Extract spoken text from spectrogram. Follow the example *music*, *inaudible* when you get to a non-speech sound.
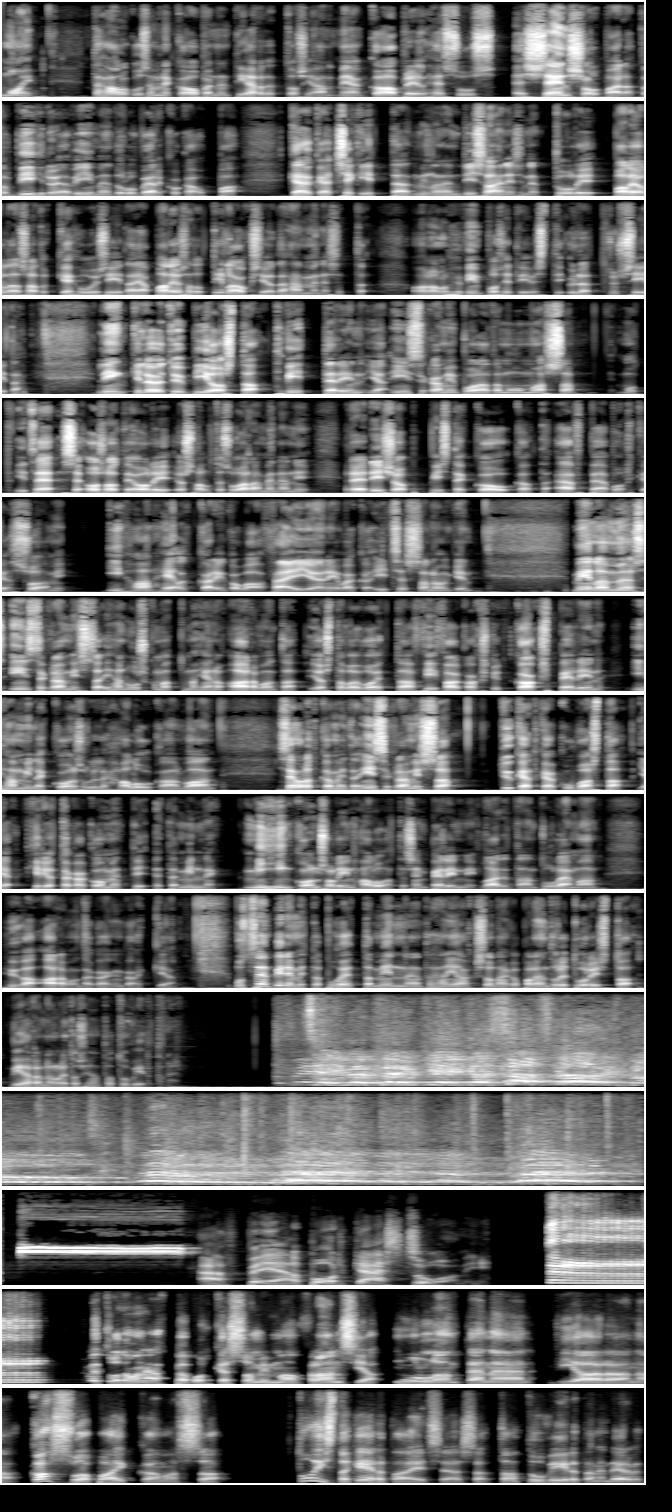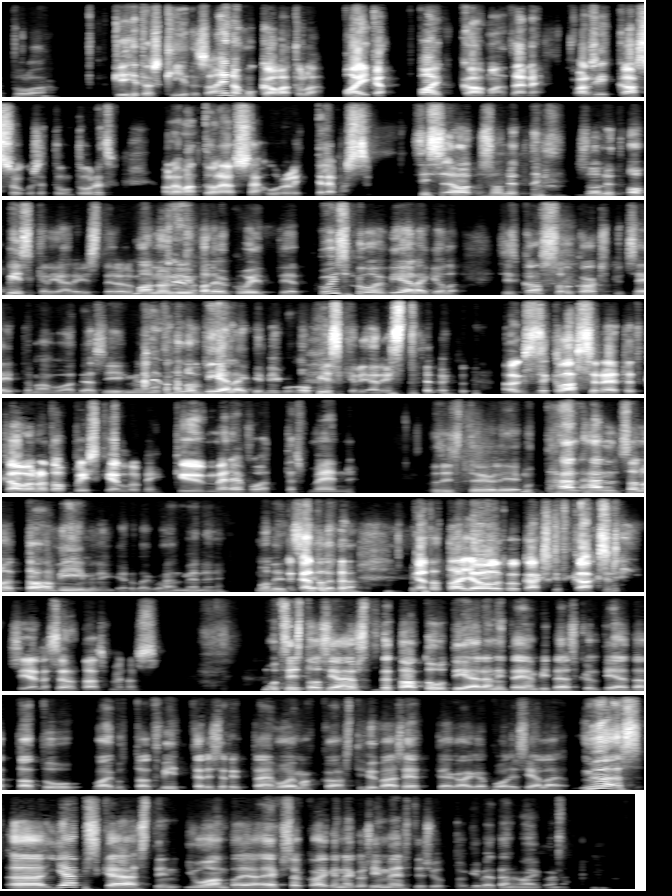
Moi! Tähän alkuun semmoinen kaupallinen tiedote tosiaan. Meidän Gabriel Jesus Essential-paidat on vihdoin ja viimein tullut verkkokauppaa. Käykää tsekittää, että millainen designi sinne tuli. Paljon ollaan saatu kehui siitä ja paljon saatu tilauksia tähän mennessä, että on ollut hyvin positiivisesti yllättynyt siitä. Linkki löytyy biosta Twitterin ja Instagramin puolelta muun muassa, mutta itse se osoite oli, jos haluatte suoraan mennä, niin readyshop.co kautta FPA Suomi. Ihan helkkarin kovaa fäijöä, niin vaikka itse sanoinkin. Meillä on myös Instagramissa ihan uskomattoman hieno arvonta, josta voi voittaa FIFA 22-pelin ihan mille konsolille halukaan vaan. Seuratkaa meitä Instagramissa, tykätkää kuvasta ja kirjoittakaa kommentti, että minne, mihin konsoliin haluatte sen pelin, niin laitetaan tulemaan hyvä arvonta kaiken kaikkiaan. Mutta sen pidemmittä puhetta mennään tähän jaksoon. Aika paljon tuli turista. Vieraana oli tosiaan Tatu Virtanen. FPL Podcast Suomi. Tervetuloa tämän FPL Podcast Suomi. Mä oon Frans ja mulla on tänään vieraana kassua paikkaamassa toista kertaa itse asiassa Tatu Virtanen. Tervetuloa. Kiitos, kiitos. Aina mukava tulla paika, paikkaamaan tänne. Varsinkin kassuun, kun se tuntuu nyt olevan tuolla jossain hurvittelemassa. Siis se on, se on nyt, *laughs* se on nyt opiskelijaristely. Mä annoin niin paljon kuittia, että kuin se voi vieläkin olla. Siis Kassu on 27-vuotias ihminen, mutta hän on vieläkin niin opiskelijaristely. *laughs* Onko se se klassinen, että kauan olet opiskellut, niin kymmenen vuotta mennyt. No siis tyyliin. Mutta hän, hän nyt sanoi, että tämä on viimeinen kerta, kun hän menee. Mä olin, että katsotaan, *laughs* katsotaan joulukuun 22, niin siellä se on taas menossa. Mutta siis tosiaan, jos te Tatu tiedä, niin teidän pitäisi kyllä tietää, että Tatu vaikuttaa Twitterissä erittäin voimakkaasti, hyvää settiä kaiken puolin siellä. Myös äh, Japscastin juontaja, eikö se ole kaiken näköisiä mestisjuttuakin vetänyt aikoina?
